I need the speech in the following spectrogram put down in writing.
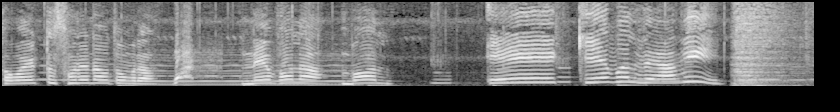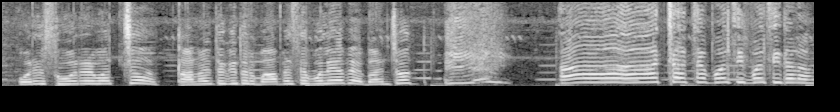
সবাই একটু শুনে নাও তোমরা। নে ভোলা বল। এ কে বলবে আমি? ওরে শুয়ারের বাচ্চা তা নয় তো কি তোর বাপ এসে বলে যাবে বাঞ্চত? আ, আচ্ছা আচ্ছা বলছি বলছি দাঁড়াও।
